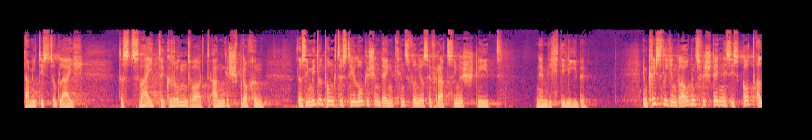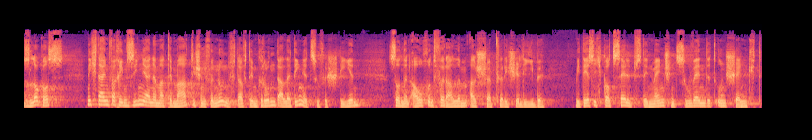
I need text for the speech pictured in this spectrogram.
Damit ist zugleich das zweite Grundwort angesprochen, das im Mittelpunkt des theologischen Denkens von Josef Ratzinger steht, nämlich die Liebe. Im christlichen Glaubensverständnis ist Gott als Logos nicht einfach im Sinne einer mathematischen Vernunft auf dem Grund aller Dinge zu verstehen, sondern auch und vor allem als schöpferische Liebe, mit der sich Gott selbst den Menschen zuwendet und schenkt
